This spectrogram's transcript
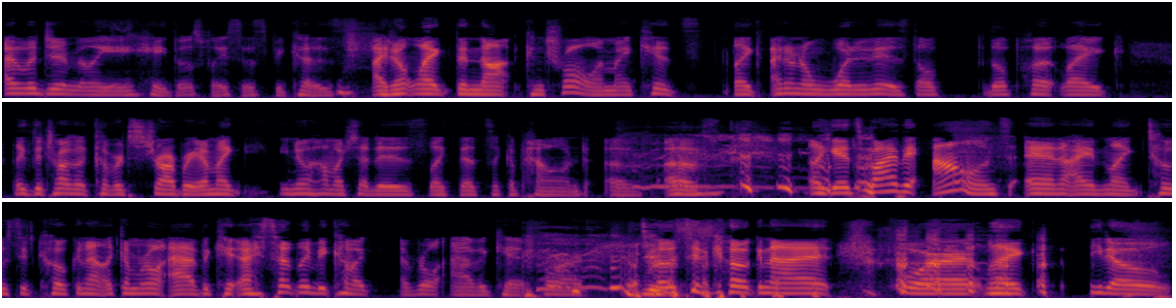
I legitimately hate those places because I don't like the not control, and my kids like I don't know what it is. They'll they'll put like like the chocolate covered strawberry. I'm like, you know how much that is? Like that's like a pound of of like it's by the ounce, and I'm like toasted coconut. Like I'm a real advocate. I suddenly become a, a real advocate for toasted coconut, for like you know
